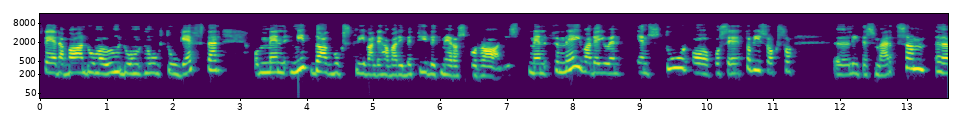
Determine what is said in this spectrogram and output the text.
späda barndom och ungdom nog tog efter. Men mitt dagboksskrivande har varit betydligt mer sporadiskt. Men för mig var det ju en, en stor och på sätt och vis också eh, lite smärtsam Eh,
